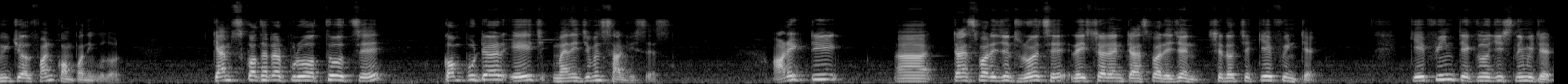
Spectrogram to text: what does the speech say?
mutual fund কোম্পানিগুলোর ক্যাম্পস কথাটার পুরো অর্থ হচ্ছে কম্পিউটার এজ ম্যানেজমেন্ট সার্ভিসেস আরেকটি ট্রান্সফার এজেন্ট রয়েছে, রেজিস্টার অ্যান্ড ট্রান্সফার এজেন্ট, সেটা হচ্ছে K fintech K fin technologies limited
